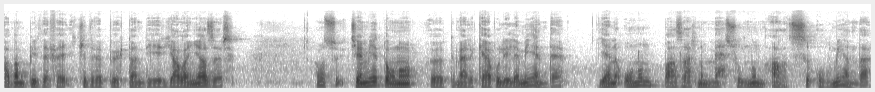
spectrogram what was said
adam bir dəfə, iki dəfə böhtan deyir, yalan yazır. Amma cəmiyyət də onu ə, deməli qəbul eləməyəndə, yəni onun bazarının məhsulunun alıcısı olmayanda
